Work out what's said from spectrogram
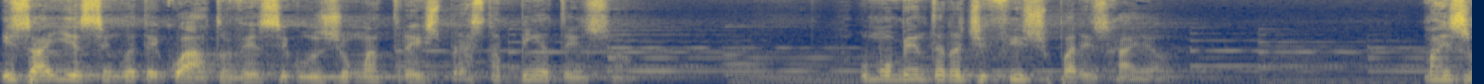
Isaías 54, versículos de 1 a 3, presta bem atenção. O momento era difícil para Israel, mas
